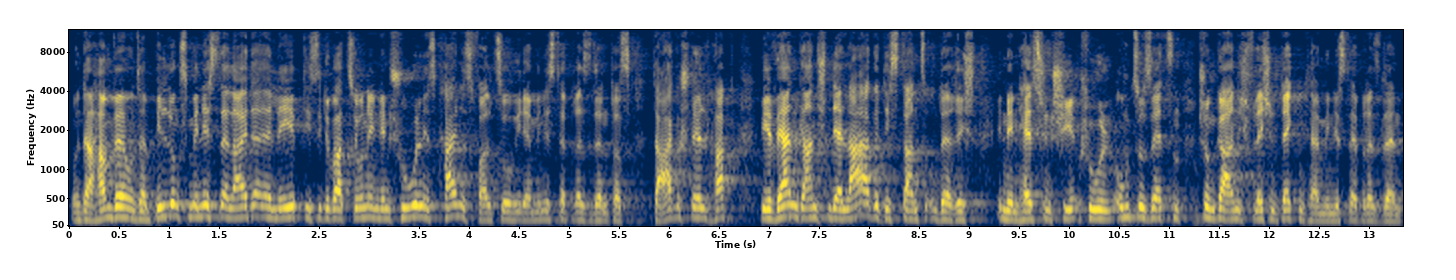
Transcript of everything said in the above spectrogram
Und da haben wir unseren Bildungsminister leider erlebt. Die Situation in den Schulen ist keinesfalls so, wie der Ministerpräsident das dargestellt hat. Wir wären gar nicht in der Lage, Distanzunterricht in den hessischen Schulen umzusetzen, schon gar nicht flächendeckend, Herr Ministerpräsident.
